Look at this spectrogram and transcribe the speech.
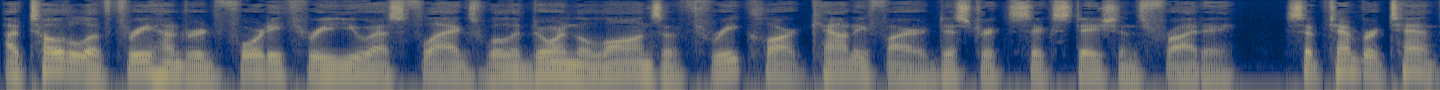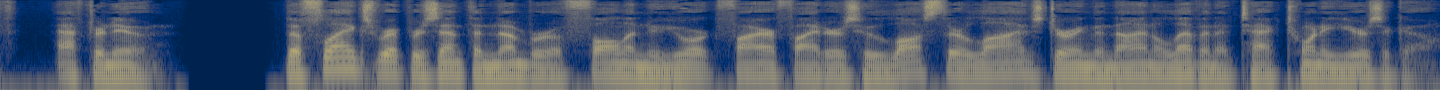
A total of 343 U.S. flags will adorn the lawns of three Clark County Fire District 6 stations Friday, September 10, afternoon. The flags represent the number of fallen New York firefighters who lost their lives during the 9 11 attack 20 years ago.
